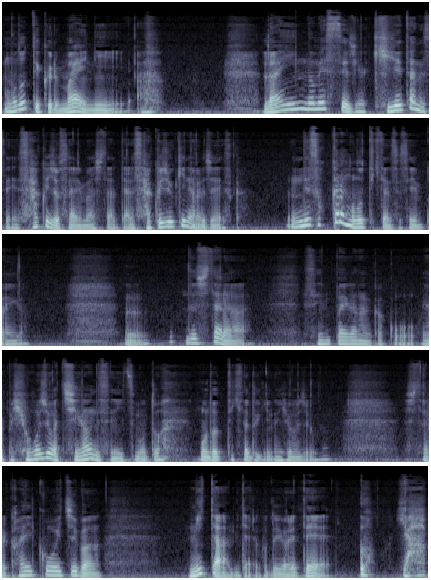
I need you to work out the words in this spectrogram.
戻ってくる前に LINE のメッセージが消えたんですね。削除されましたって。あれ削除機能あるじゃないですか。でそっから戻ってきたんですよ先輩が。うんそしたら先輩がなんかこうやっぱ表情が違うんですねいつもと 戻ってきた時の表情がそしたら開口一番「見た?」みたいなこと言われて「うわやっ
